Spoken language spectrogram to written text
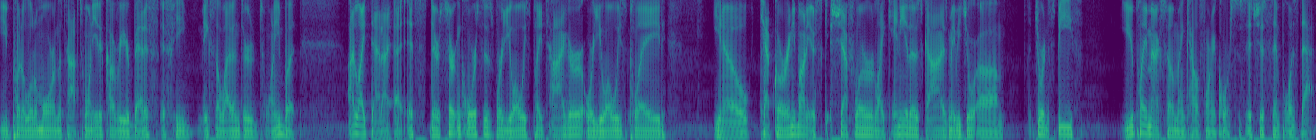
you put a little more in the top 20 to cover your bet if, if he makes 11 through 20. But I like that. I, it's there's certain courses where you always play Tiger or you always played you know, Koepka or anybody, or Scheffler, like any of those guys, maybe um, Jordan Spieth, you play Max Homa in California courses. It's just simple as that.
